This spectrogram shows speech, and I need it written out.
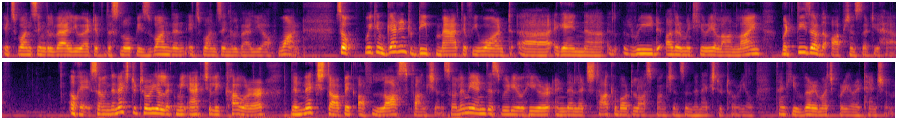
It's one single value at if the slope is one then it's one single value of one. So we can get into deep math if you want uh, again uh, read other material online but these are the options that you have. Okay so in the next tutorial let me actually cover the next topic of loss functions. So let me end this video here and then let's talk about loss functions in the next tutorial. Thank you very much for your attention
